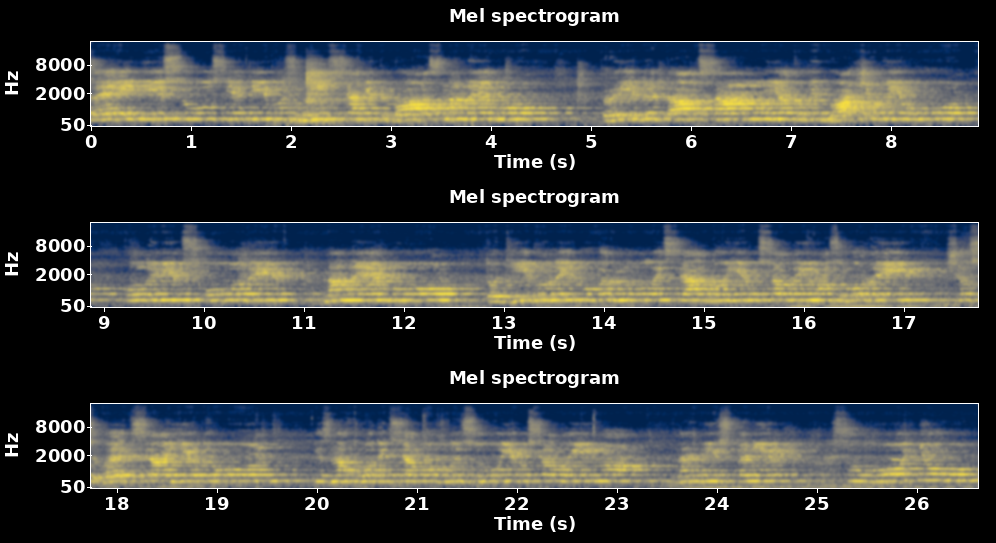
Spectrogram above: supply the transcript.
цей Ісус, який вознісся від вас на небо, прийде так само, як ви бачили його, коли він сходив на небо. Тоді вони повернулися до Єрусалима з гори, що зветься Єлеон, і знаходиться поблизу Єрусалима на відстані суботнього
